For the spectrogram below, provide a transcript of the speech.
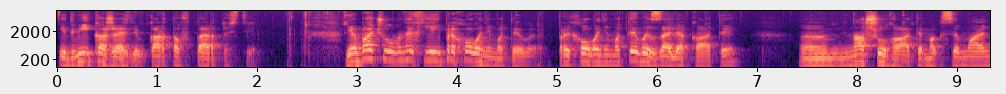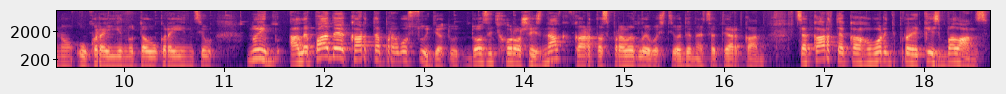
І двійка жезлів, карта впертості. Я бачу, в них є і приховані мотиви. Приховані мотиви залякати, е, нашугати максимально Україну та українців. Ну і але падає карта правосуддя тут. Досить хороший знак, карта справедливості, 11 аркан. Це карта, яка говорить про якийсь баланс.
